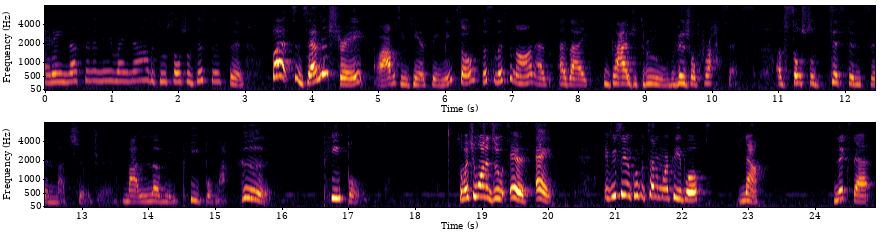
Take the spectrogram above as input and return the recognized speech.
it ain't nothing to me right now to do social distancing. But to demonstrate, obviously you can't see me, so just listen on as, as I guide you through the visual process of social distancing, my children, my lovely people, my good peoples. So what you want to do is, A, if you see a group of 10 or more people, now, nix that,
